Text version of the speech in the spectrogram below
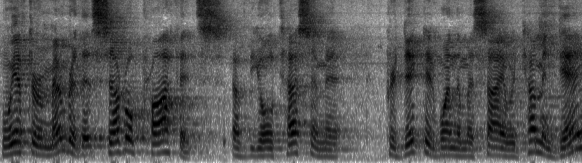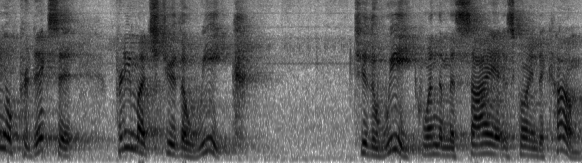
And we have to remember that several prophets of the Old Testament predicted when the Messiah would come, and Daniel predicts it pretty much to the week, to the week when the Messiah is going to come.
